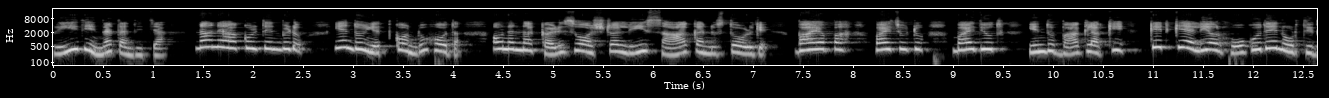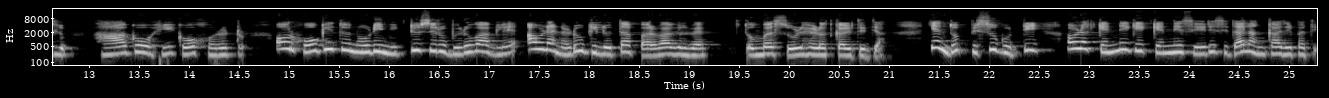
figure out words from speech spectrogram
ಪ್ರೀತಿಯಿಂದ ತಂದಿದ್ಯಾ? ನಾನೇ ಹಾಕ್ಕೊಳ್ತೇನೆ ಬಿಡು, ಎಂದು ಎತ್ಕೊಂಡು ಹೋದ. ಅವನನ್ನು ಕಳಿಸೋ ಅಷ್ಟರಲ್ಲಿ ಸಾಕನ್ನಿಸ್ತು ಅವಳಿಗೆ. ಬಾಯಪ್ಪ, ಬಾಯ್ ಚೂಟು, ಬಾಯ್ ದ್ಯೂತ್ ಎಂದು ಬಾಗ್ಲಾಕಿ ಕಿಟಕಿಯಲ್ಲಿ ಅವ್ರು ಹೋಗೋದೇ ನೋಡ್ತಿದ್ಲು. ಹಾಗೋ ಹೀಗೋ ಹೊರಟ್ರು. ಅವ್ರು ಹೋಗಿದ್ದು ನೋಡಿ ನಿಟ್ಟುಸಿರು ಬಿಡುವಾಗಲೇ ಅವಳ ನಡುಗಿಲ್ಲುತ್ತಾ ಪರವಾಗಿಲ್ವೇ, ತುಂಬ ಸುಳ್ಳು ಹೇಳೋದು ಕಲ್ತಿದ್ಯಾ ಎಂದು ಪಿಸುಗುಟ್ಟಿ ಅವಳ ಕೆನ್ನೆಗೆ ಕೆನ್ನೆ ಸೇರಿಸಿದ ಲಂಕಾಧಿಪತಿ.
